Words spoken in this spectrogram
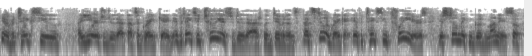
you know, if it takes you a year to do that, that's a great gain. If it takes you two years to do that with dividends, that's still a great gain. If it takes you three years, you're still making good money. So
